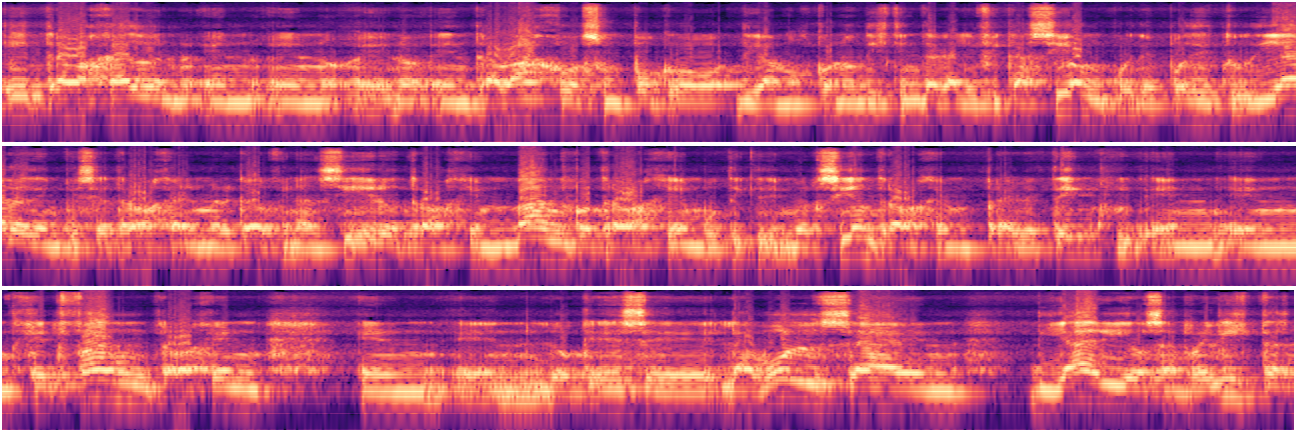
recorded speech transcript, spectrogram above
he trabajado en, trabajos un poco, digamos, con una distinta calificación. Después de estudiar empecé a trabajar en el mercado financiero, trabajé en banco, trabajé en boutique de inversión, trabajé en private equity, en, hedge fund, trabajé en, lo que es eh, la bolsa, en diarios, en revistas.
